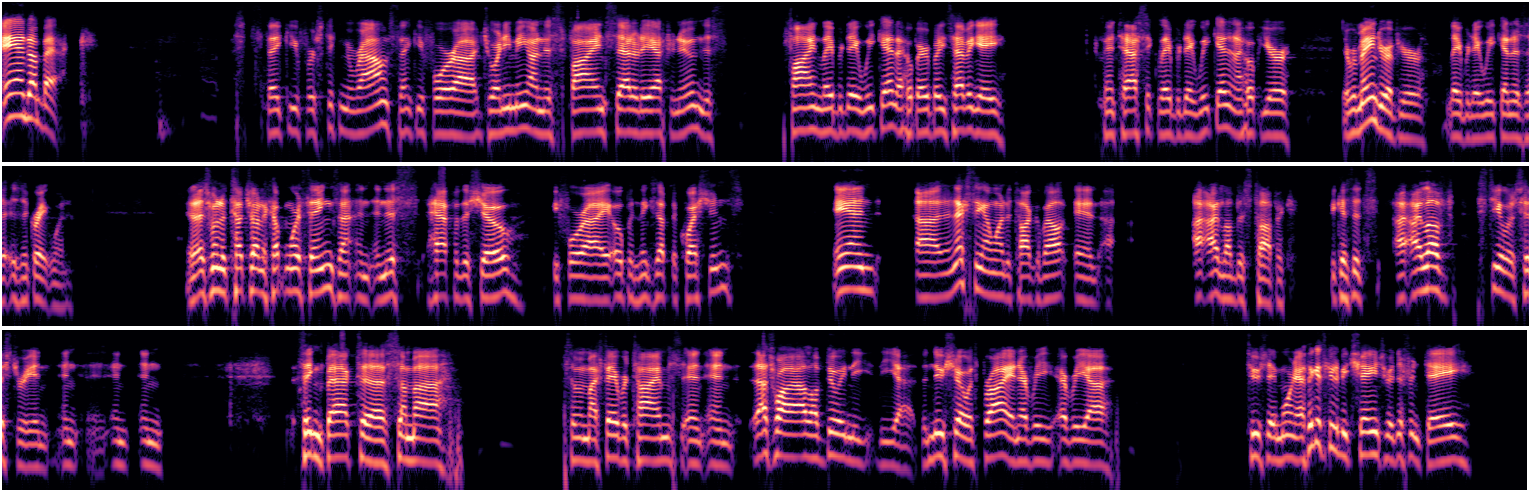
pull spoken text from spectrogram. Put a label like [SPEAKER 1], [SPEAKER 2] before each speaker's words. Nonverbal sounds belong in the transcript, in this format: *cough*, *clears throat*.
[SPEAKER 1] And I'm back. Thank you for sticking around. Thank you for uh, joining me on this fine Saturday afternoon, this fine Labor Day weekend. I hope everybody's having a fantastic Labor Day weekend, and I hope your the remainder of your Labor Day weekend is a, is a great one. And I just want to touch on a couple more things in, in this half of the show before I open things up to questions. And uh, the next thing I want to talk about, and I, I love this topic because it's I, I, love Steelers history and and and and think back to some uh, some of my favorite times, and and that's why I love doing the the uh, the new show with Brian every every uh, Tuesday morning. I think it's going to be changed to a different day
